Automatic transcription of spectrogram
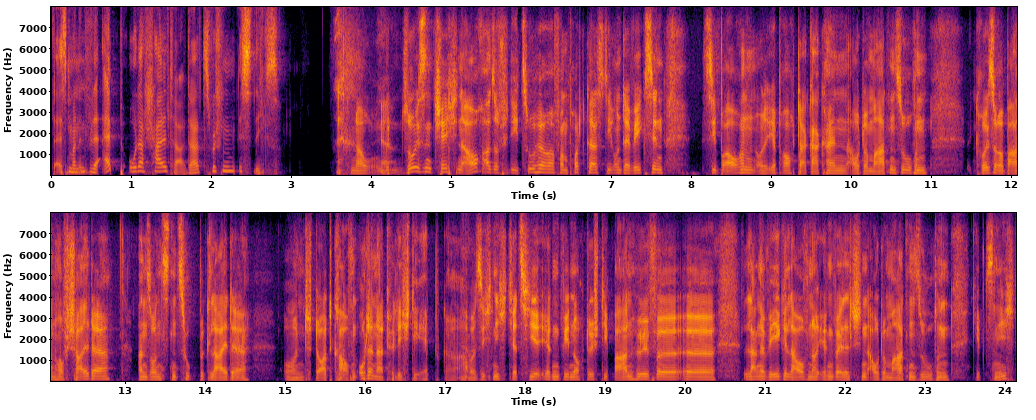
Da ist man entweder App oder Schalter. Dazwischen ist nichts. Genau, ja. so ist es in Tschechien auch. Also für die Zuhörer vom Podcast, die unterwegs sind, Sie brauchen oder ihr braucht da gar keinen Automaten suchen. Größere Bahnhof Schalter, ansonsten Zugbegleiter und dort kaufen oder natürlich die App. Ja. Aber sich nicht jetzt hier irgendwie noch durch die Bahnhöfe äh, lange Wege laufen, nach irgendwelchen Automaten suchen, gibt's nicht.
